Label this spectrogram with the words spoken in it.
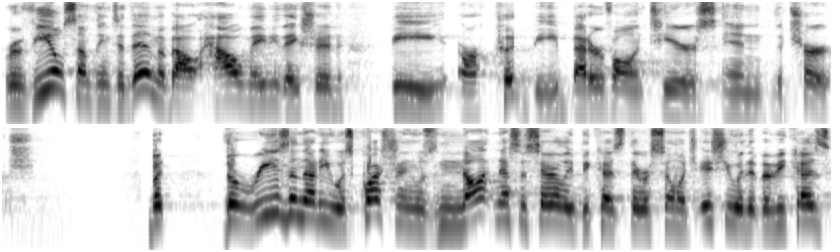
reveal something to them about how maybe they should be or could be better volunteers in the church. But the reason that he was questioning was not necessarily because there was so much issue with it, but because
